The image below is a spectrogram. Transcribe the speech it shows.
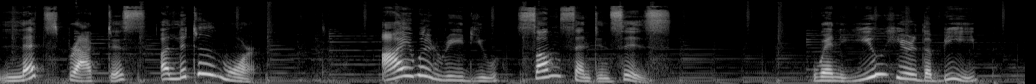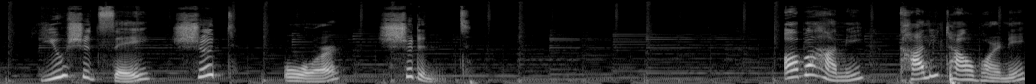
let's practice a little more. I will read you some sentences. When you hear the beep, you should say should or shouldn't. अब हामी खाली ठाउँ भर्ने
